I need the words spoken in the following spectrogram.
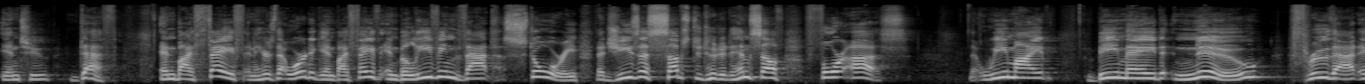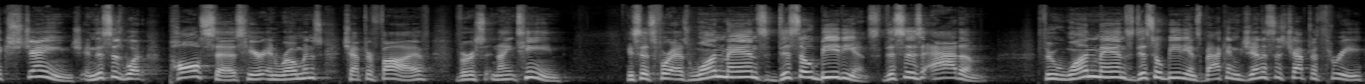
into death. And by faith, and here's that word again, by faith in believing that story that Jesus substituted himself for us, that we might be made new through that exchange. And this is what Paul says here in Romans chapter 5, verse 19. He says, For as one man's disobedience, this is Adam, through one man's disobedience, back in Genesis chapter 3,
